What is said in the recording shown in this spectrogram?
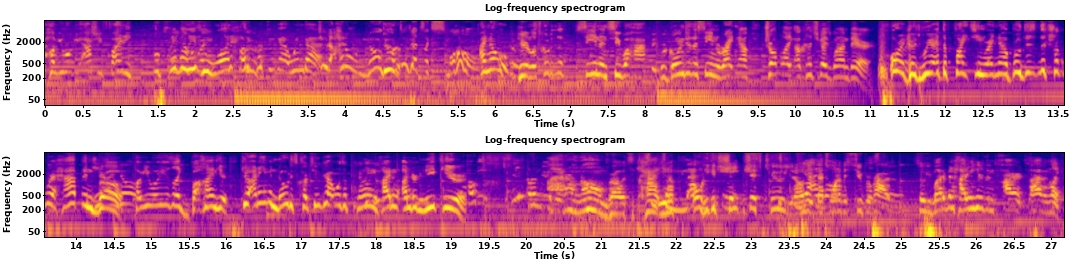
Huggy Wuggy actually fighting. Bro, can you believe who won? How did Cartoon Cat win that? Dude, I don't know. Dude. Cartoon Cat's like small. I know. Here, let's go to the scene and see what happened. We're going to the scene right now. Drop like, I'll catch you guys when I'm there. All right, guys, we're at the fight scene right now, bro. This is the truck where it happened, Yeah, bro. I know. Huggy Wuggy is like behind here, dude. I didn't even notice Cartoon Cat was apparently hiding underneath here. How do you fit under I don't know, bro. It's a cat, It's you know. Oh, he could massive- shapeshift too, you know. Yeah, That's know. one of his superpowers. So he might have been hiding here the entire time, and like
